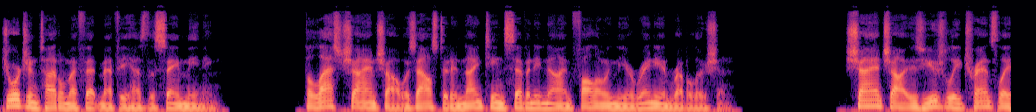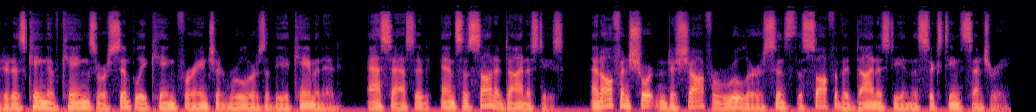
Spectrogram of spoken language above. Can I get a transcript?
Georgian title Mepet Mepe has the same meaning. The last Shahanshah was ousted in 1979 following the Iranian Revolution. Shahanshah is usually translated as King of Kings or simply King for ancient rulers of the Achaemenid, Abbasid, and Sassanid dynasties, and often shortened to Shah for rulers since the Safavid dynasty in the 16th century.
